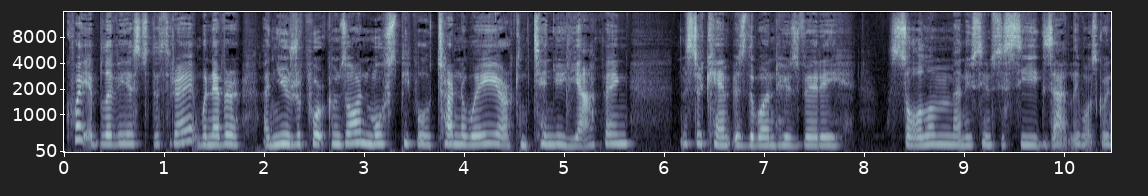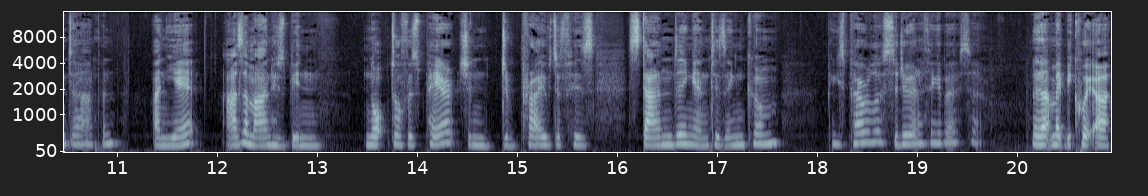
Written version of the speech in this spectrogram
quite oblivious to the threat. Whenever a news report comes on, most people turn away or continue yapping. Mr. Kemp is the one who's very solemn and who seems to see exactly what's going to happen. And yet, as a man who's been knocked off his perch and deprived of his standing and his income, he's powerless to do anything about it. Now, that might be quite a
